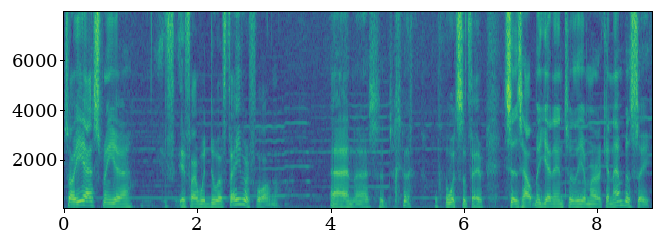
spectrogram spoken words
So he asked me uh, if, if I would do a favor for him. And I said, What's the favor? He says, help me get into the American embassy.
